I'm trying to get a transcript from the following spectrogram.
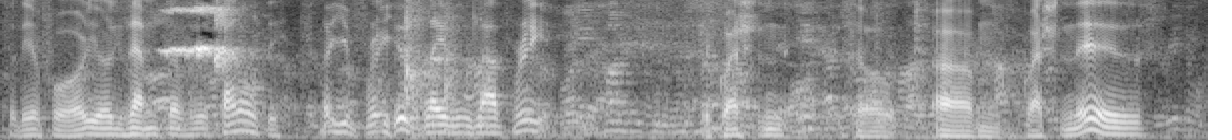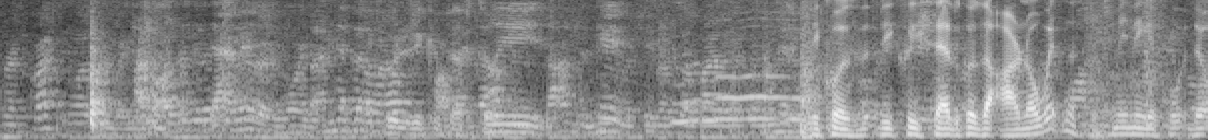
so therefore you're exempt of this penalty. So you're free. Your slave is not free. So the question, so um, question is. He confess to? Because, because he said because there are no witnesses, meaning if there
